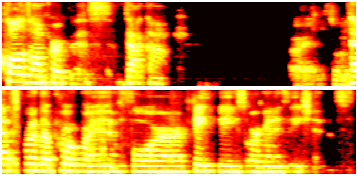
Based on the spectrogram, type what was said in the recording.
Calledonpurpose.com. All right. That's for the program for faith-based organizations.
